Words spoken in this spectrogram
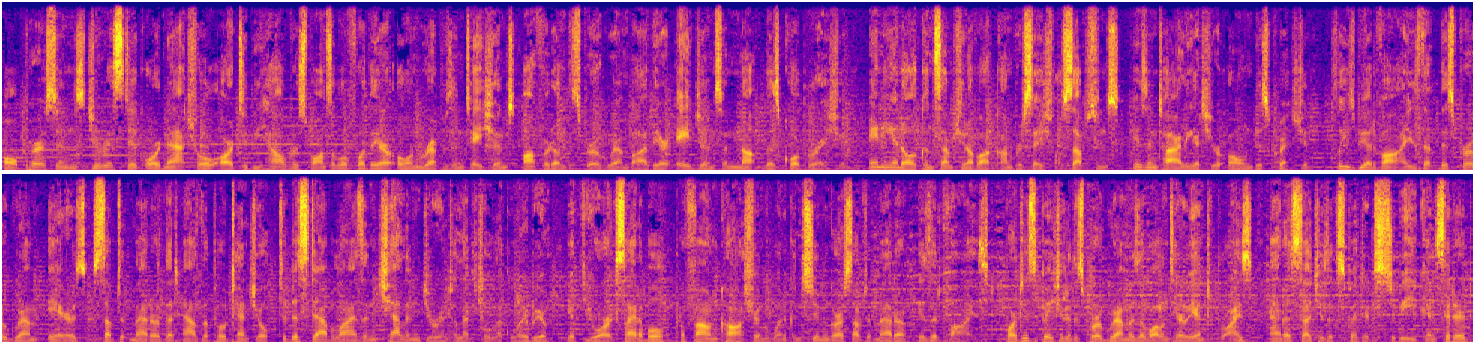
All persons, juristic or natural, are to be held responsible for their own representations offered on this program by their agents and not this corporation. Any and all consumption of our conversational substance is entirely at your own discretion. Please be advised that this program airs subject matter that has the potential to destabilize and challenge your intellectual equilibrium. If you are excitable, profound caution when consuming our subject matter is advised. Participation in this program is a voluntary enterprise and as such is expected to be considered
